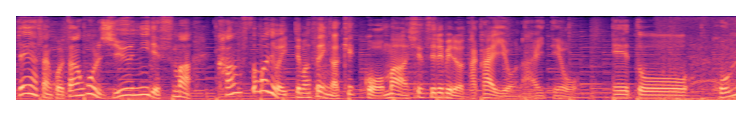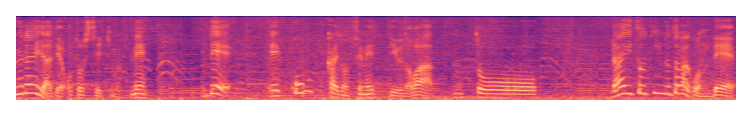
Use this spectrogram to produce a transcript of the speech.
ジャイアンさん、これタウンホール12です。まあ、カンストまでは言ってませんが、結構、まあ、施設レベルが高いような相手を、えっ、ー、と、ホグライダーで落としていきますね。で、え今回の攻めっていうのは、うんと、ライトニングドラゴンで、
